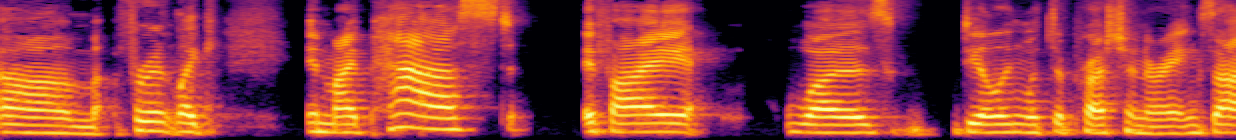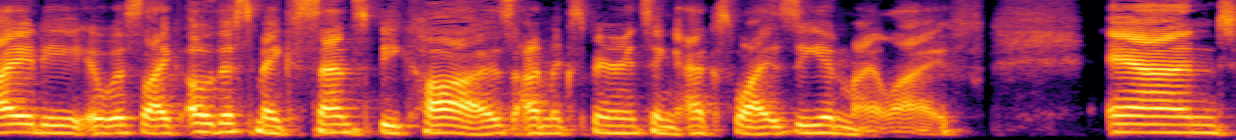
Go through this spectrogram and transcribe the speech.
um for like in my past if I was dealing with depression or anxiety it was like oh this makes sense because I'm experiencing xyz in my life. And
